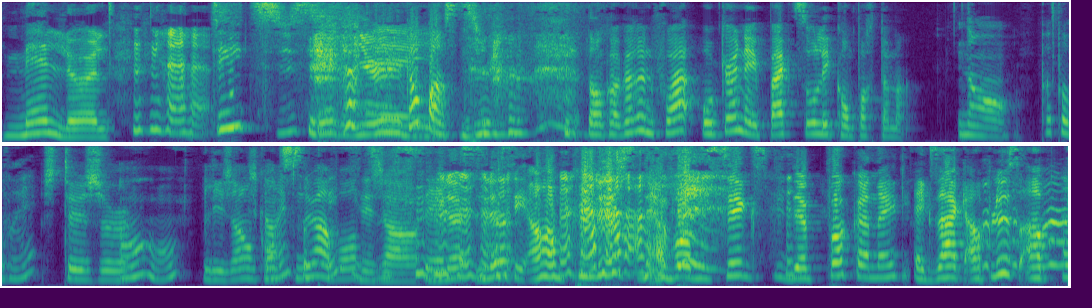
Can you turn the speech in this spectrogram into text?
Mais lol. T'es-tu sérieux? Qu'en penses-tu? Donc, encore une fois, aucun impact sur les comportements. Non, pas pour vrai? Je te jure, Oh. les gens ont continué à avoir C'est du genre, sexe. là, là c'est en plus d'avoir du sexe pis de pas connaître. Exact. En plus, en Ah,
